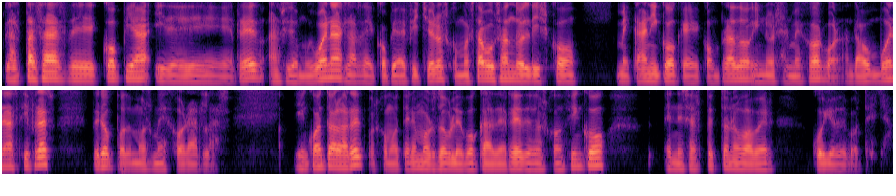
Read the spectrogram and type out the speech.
Las tasas de copia y de red han sido muy buenas, las de copia de ficheros, como estaba usando el disco mecánico que he comprado y no es el mejor. Bueno, han dado buenas cifras, pero podemos mejorarlas. Y en cuanto a la red, pues como tenemos doble boca de red de 2,5, en ese aspecto no va a haber cuello de botella.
